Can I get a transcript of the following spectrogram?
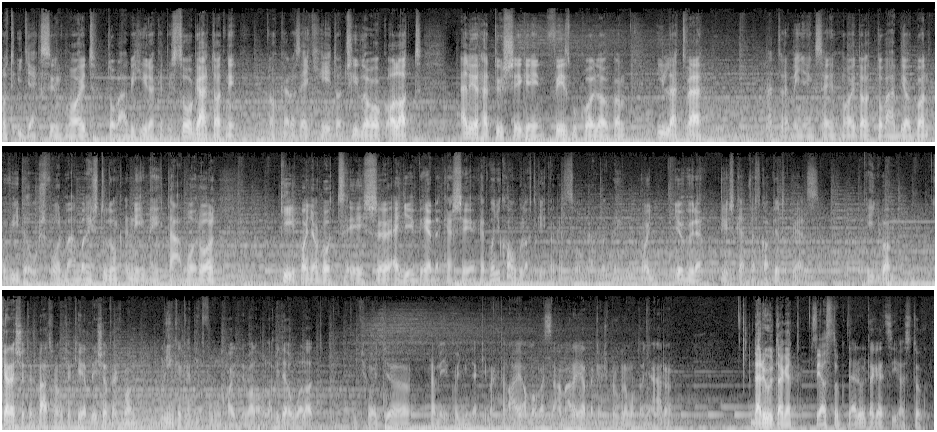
ott igyekszünk majd további híreket is szolgáltatni akár az egy hét a csillagok alatt elérhetőségein, Facebook oldalakon, illetve hát reményeink szerint majd a továbbiakban videós formában is tudunk némelyik távolról képanyagot és egyéb érdekességeket, mondjuk hangulatképeket szolgáltatni, hogy jövőre ti is kedvet kapjatok ez. Így van. Keressetek bátran, hogyha kérdésetek van, linkeket itt fogunk hagyni valahol a videó alatt, úgyhogy reméljük, hogy mindenki megtalálja a maga számára érdekes programot a nyárra. Derülteget. Sziasztok! Derülteget, sziasztok!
